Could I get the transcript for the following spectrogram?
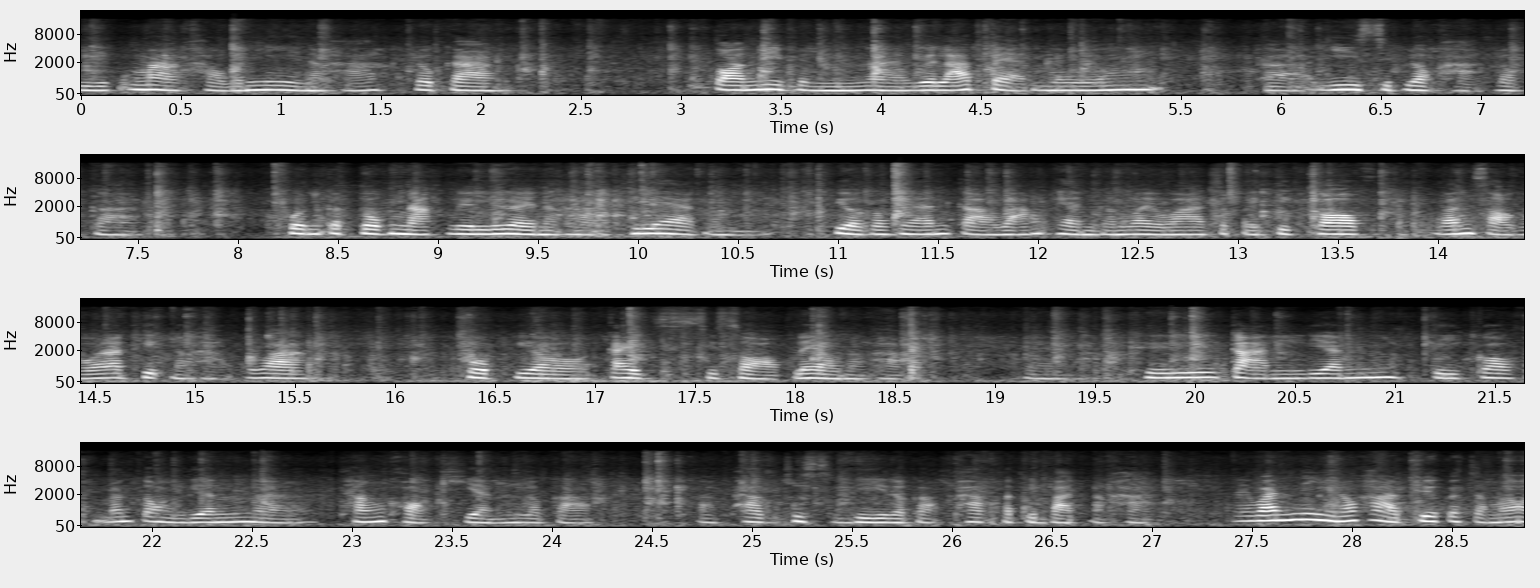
ดีมากค่ะวันนี้นะคะแล้วก็ตอนนี้เป็นเวลาแปดโมงยี่สิบแล้วค่ะแล้วก็ฝนกระตกหนักเรื่อยๆนะคะ ที่แรกเปี่ยวกับแฟนกะวางแผนกันไว้ว่าจะไปตีกอล์ฟวันเสาร์กับวันอาทิตย์นะคะ เพราะว่า โทรเปียวใกล้สิสอบแล้วนะคะคือการเรียนตีกอล์ฟมันต้องเรียนอ่าทั้งขอเขียนแล้วก็ภาคทฤษฎีแล้วก็ภาคปฏิบัตินะคะ ในวันนี้เนาะค่ะเปียวก็จะมา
